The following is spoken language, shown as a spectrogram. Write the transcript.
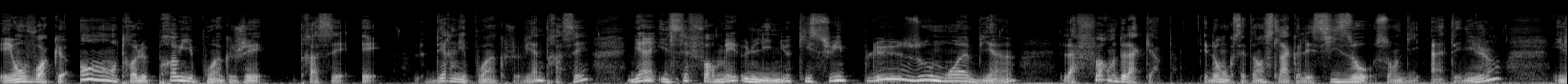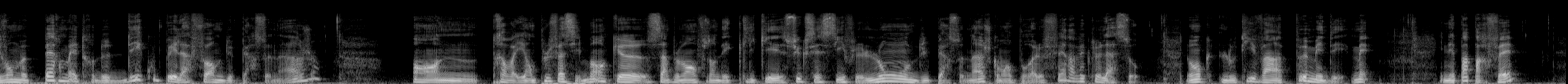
et on voit que entre le premier point que j'ai tracé et le dernier point que je viens de tracer, eh bien, il s'est formé une ligne qui suit plus ou moins bien la forme de la cape. Et donc, c'est en cela que les ciseaux sont dits intelligents. Ils vont me permettre de découper la forme du personnage en travaillant plus facilement que simplement en faisant des cliquets successifs le long du personnage, comme on pourrait le faire avec le lasso. Donc, l'outil va un peu m'aider. Mais il n'est pas parfait,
